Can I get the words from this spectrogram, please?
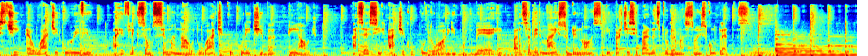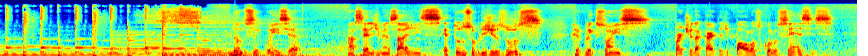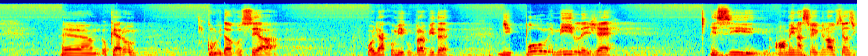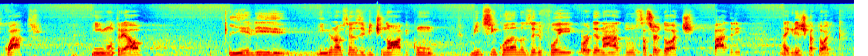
Este é o Ático Review, a reflexão semanal do Ático Curitiba em áudio. Acesse atico.org.br para saber mais sobre nós e participar das programações completas. Dando sequência à série de mensagens É Tudo sobre Jesus, reflexões a partir da carta de Paulo aos Colossenses. É, eu quero convidar você a olhar comigo para a vida de Émile Leger. Esse homem nasceu em 1904 em Montreal e ele em 1929 com 25 anos ele foi ordenado sacerdote, padre na Igreja Católica.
